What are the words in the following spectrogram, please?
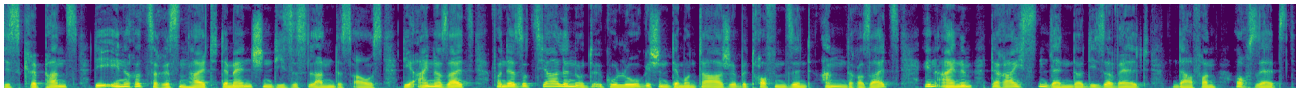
Diskrepanz die innere Zerrissenheit der Menschen dieses Landes aus, die einerseits von der sozialen und ökologischen Demontage betroffen sind, andererseits in einem der reichsten Länder dieser Welt davon auch selbst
